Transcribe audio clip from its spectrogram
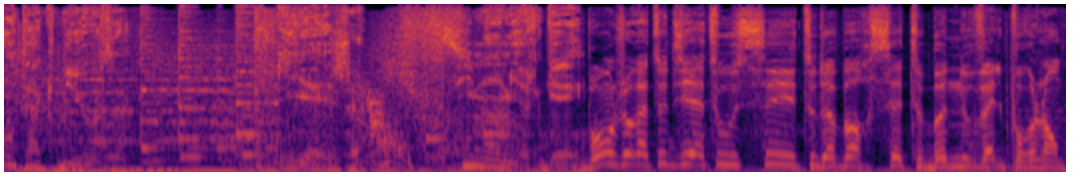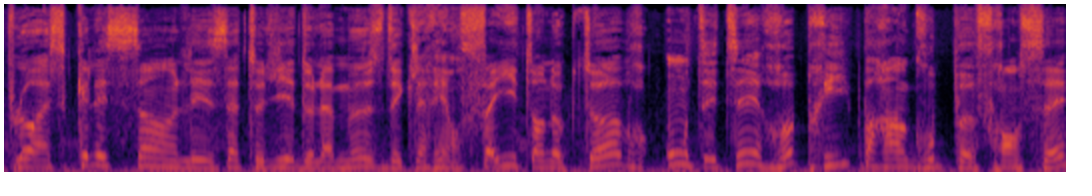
Contact News. Liège, Simon Mirguet. Bonjour à toutes et à tous et tout d'abord cette bonne nouvelle pour l'emploi à Sclessin. Les ateliers de la Meuse déclarés en faillite en octobre ont été repris par un groupe français.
